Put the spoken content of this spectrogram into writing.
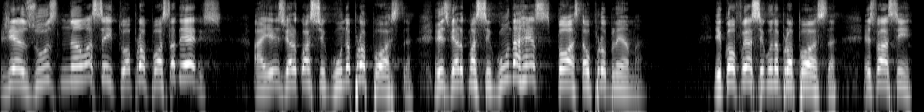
Jesus não aceitou a proposta deles. Aí eles vieram com a segunda proposta. Eles vieram com uma segunda resposta ao problema. E qual foi a segunda proposta? Eles falaram assim:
